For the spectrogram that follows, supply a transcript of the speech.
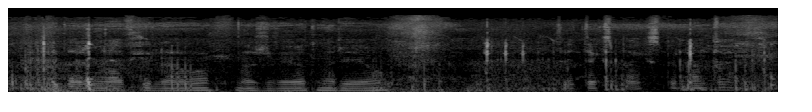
Tai dar neatkeliavo, aš žvejot norėjau. Tai teks paeksperimentuoti.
